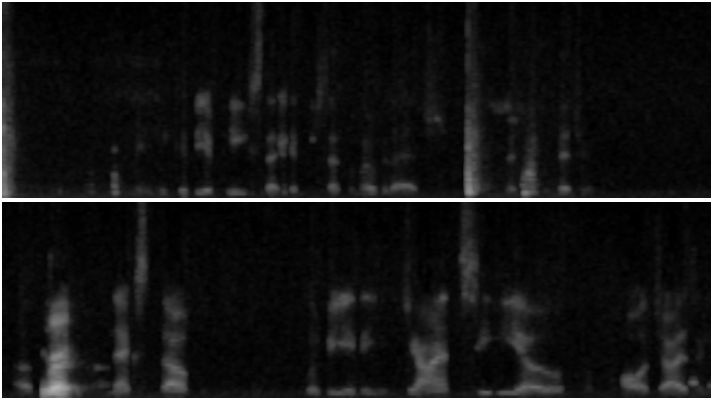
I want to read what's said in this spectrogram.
And, I mean, he could be a piece that could set them over the edge. The pitcher. Uh, Right. Next up would be the Giant CEO apologizing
